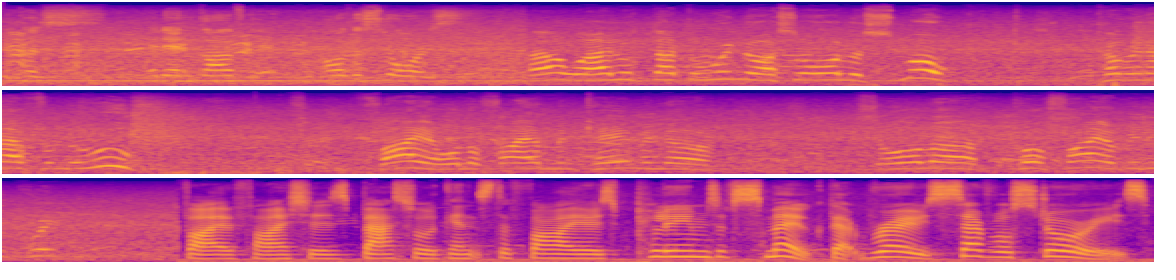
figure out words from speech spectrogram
because it engulfed it, all the stores. Uh, well, I looked out the window, I saw all the smoke coming out from the roof. Fire, all the firemen came and uh, so all uh, caught fire really quick. Firefighters battled against the fire's plumes of smoke that rose several stories.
